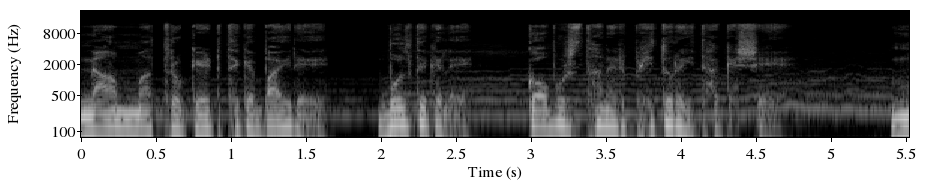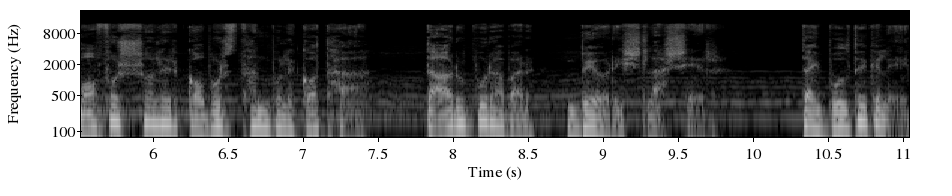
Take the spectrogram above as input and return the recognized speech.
নাম মাত্র গেট থেকে বাইরে বলতে গেলে কবরস্থানের ভিতরেই থাকে সে। মফস্বলের কবরস্থান বলে কথা, তার উপর আবার বেয়রিশ লাশের। তাই বলতে গেলে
